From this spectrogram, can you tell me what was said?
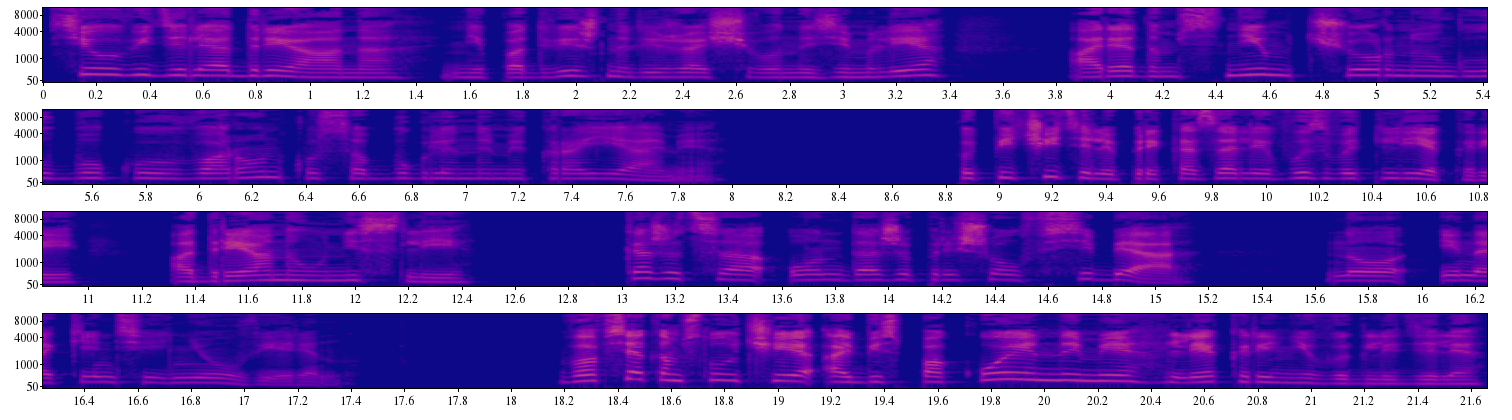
все увидели Адриана, неподвижно лежащего на земле, а рядом с ним черную глубокую воронку с обугленными краями. Попечители приказали вызвать лекарей, Адриана унесли. Кажется, он даже пришел в себя, но Иннокентий не уверен. Во всяком случае, обеспокоенными лекари не выглядели,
